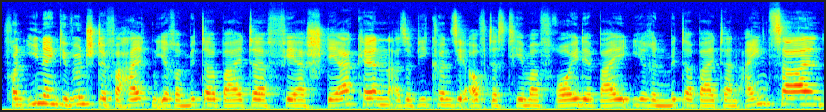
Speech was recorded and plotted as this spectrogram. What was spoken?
von Ihnen gewünschte Verhalten Ihrer Mitarbeiter verstärken? Also wie können Sie auf das Thema Freude bei Ihren Mitarbeitern einzahlen?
